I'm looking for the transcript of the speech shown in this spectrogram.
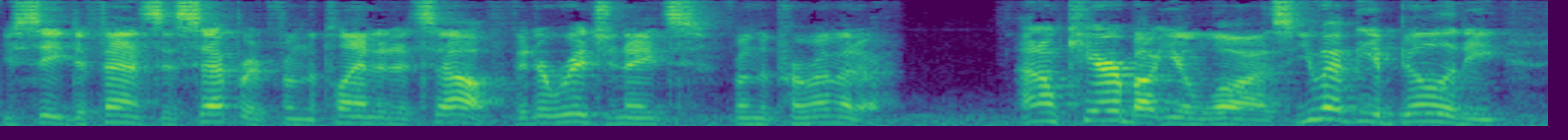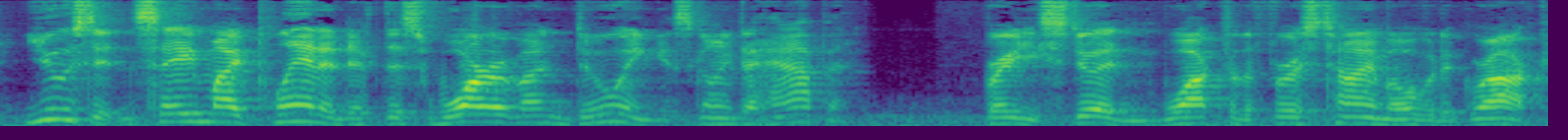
You see, defense is separate from the planet itself, it originates from the perimeter. I don't care about your laws. You have the ability. Use it and save my planet if this war of undoing is going to happen. Brady stood and walked for the first time over to Grac.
